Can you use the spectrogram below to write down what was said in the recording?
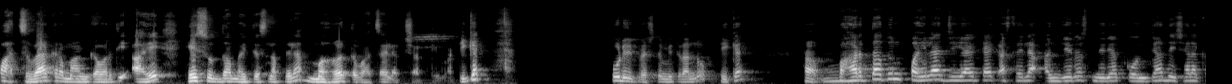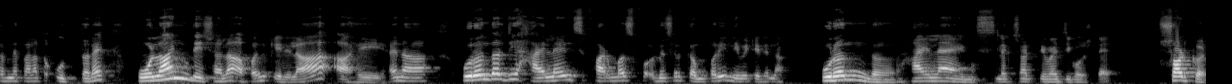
पाचव्या क्रमांकावरती आहे. हे सुद्धा माहिती असणं आपल्याला महत्वाचं आहे लक्षात ठेवा ठीक आहे? पुढील प्रश्न मित्रांनो ठीक आहे? भारतातून पहिला जीआय टॅग असलेल्या अंजीरस निर्यात कोणत्या देशाला करण्यात आला? तर उत्तर आहे पोलांड देशाला आपण केलेला आहे. है ना? पुरंदर जी highlands farmers producer company limited आहे ना? पुरंदर हायलँड्स लक्षात ठेवायची गोष्ट आहे. Shortcut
